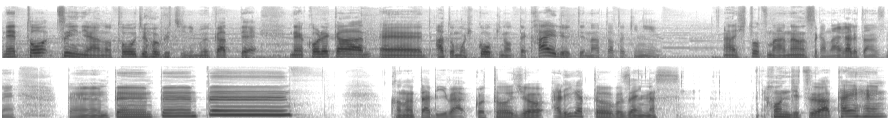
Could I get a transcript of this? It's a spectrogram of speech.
ね、とついにあの搭乗口に向かって、ね、これから、えー、あともう飛行機乗って帰るってなった時にあ一つのアナウンスが流れたんですね。プンプンプンプンこの度はご搭乗ありがとうございます。本日は大変、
